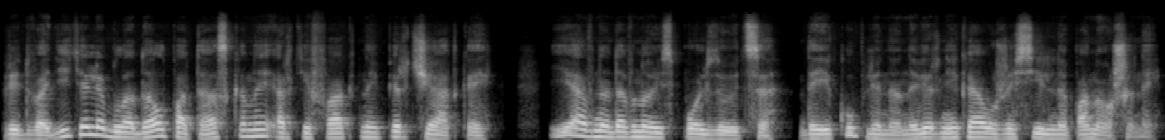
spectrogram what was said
Предводитель обладал потасканной артефактной перчаткой, Явно давно используется, да и куплена наверняка уже сильно поношенной.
